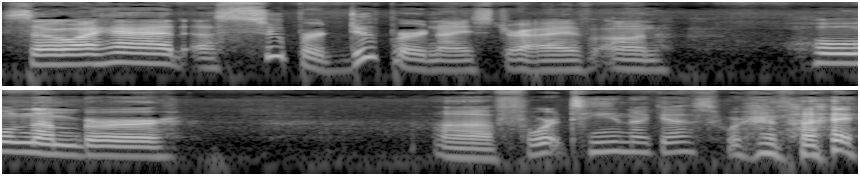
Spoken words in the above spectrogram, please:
So I had a super duper nice drive on hole number uh, 14, I guess. Where am I?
